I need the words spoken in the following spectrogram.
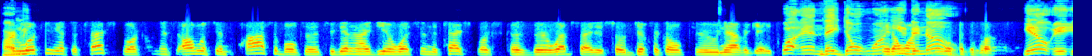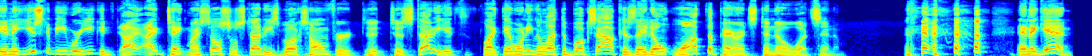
Pardon and me? looking at the textbook, and it's almost impossible to, to get an idea what's in the textbooks because their website is so difficult to navigate. Well, and they don't want They don't you want to to know. look at the book. You know, and it used to be where you could. I, I'd take my social studies books home for to, to study. It's like they won't even let the books out because they don't want the parents to know what's in them. and again,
